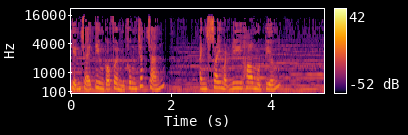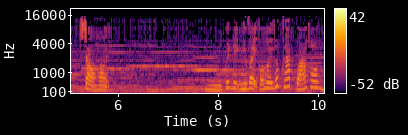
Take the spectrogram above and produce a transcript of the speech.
khiến trái tim có phần không chắc chắn. Anh xoay mặt đi ho một tiếng, dò hỏi. Quyết định như vậy có hơi gấp gáp quá không?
